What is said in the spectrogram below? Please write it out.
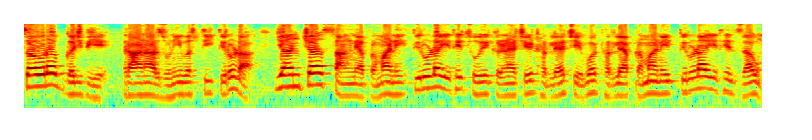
सौरभ गजभिये राहणार जुनी वस्ती तिरोडा यांच्या सांगण्याप्रमाणे तिरोडा येथे चोरी करण्याचे ठरल्याचे व ठरल्याप्रमाणे तिरोडा येथे जाऊन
